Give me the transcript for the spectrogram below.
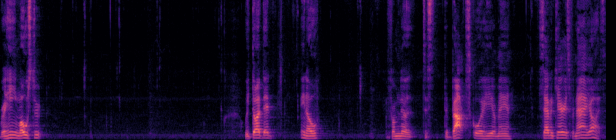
Raheem Mostert. We thought that, you know, from the just the box score here, man, seven carries for nine yards.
